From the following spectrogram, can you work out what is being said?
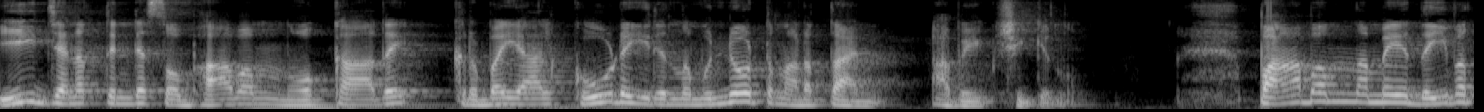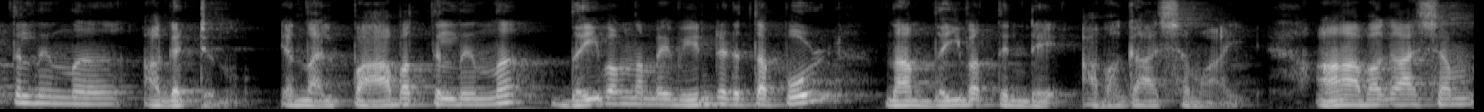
ഈ ജനത്തിന്റെ സ്വഭാവം നോക്കാതെ കൃപയാൽ കൂടെയിരുന്ന് മുന്നോട്ട് നടത്താൻ അപേക്ഷിക്കുന്നു. പാപം നമ്മെ ദൈവത്തിൽ നിന്ന് അകറ്റുന്നു. എന്നാൽ പാപത്തിൽ നിന്ന് ദൈവം നമ്മെ വീണ്ടെടുത്തപ്പോൾ നാം ദൈവത്തിന്റെ അവകാശമായി. ആ അവകാശം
